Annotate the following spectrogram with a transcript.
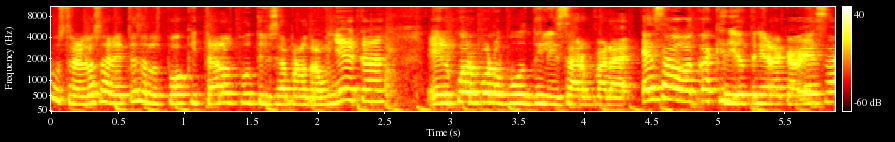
pues traer los aretes, se los puedo quitar, los puedo utilizar para otra muñeca. El cuerpo lo puedo utilizar para esa otra que yo tenía la cabeza.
